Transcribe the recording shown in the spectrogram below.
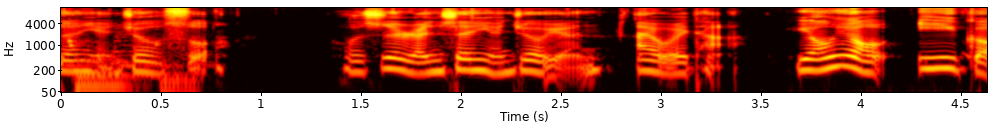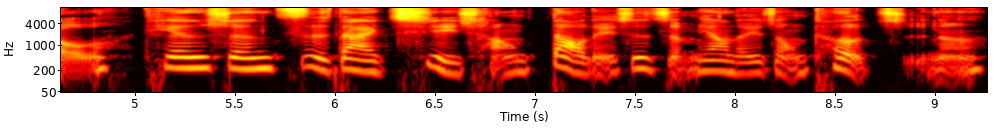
生研究所，我是人生研究员艾维塔。拥有 ego 天生自带气场，到底是怎么样的一种特质呢？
